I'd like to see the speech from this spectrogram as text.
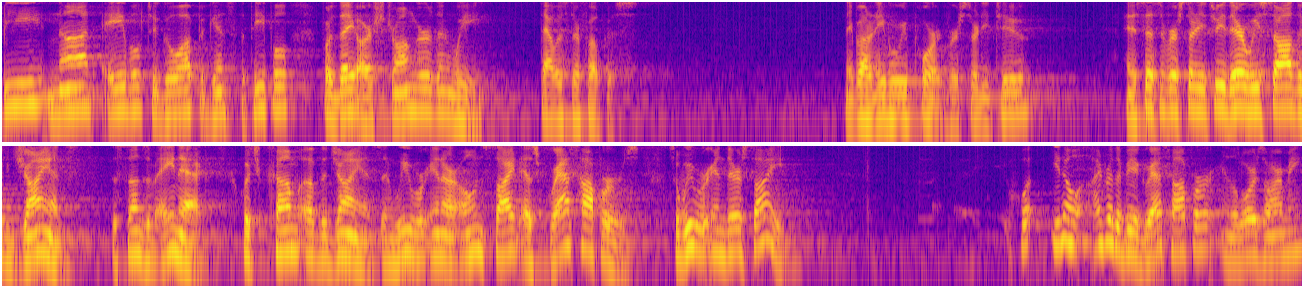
be not able to go up against the people, for they are stronger than we. That was their focus. They brought an evil report, verse 32. And it says in verse 33 There we saw the giants, the sons of Anak, which come of the giants, and we were in our own sight as grasshoppers. So we were in their sight. What, you know, I'd rather be a grasshopper in the Lord's army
